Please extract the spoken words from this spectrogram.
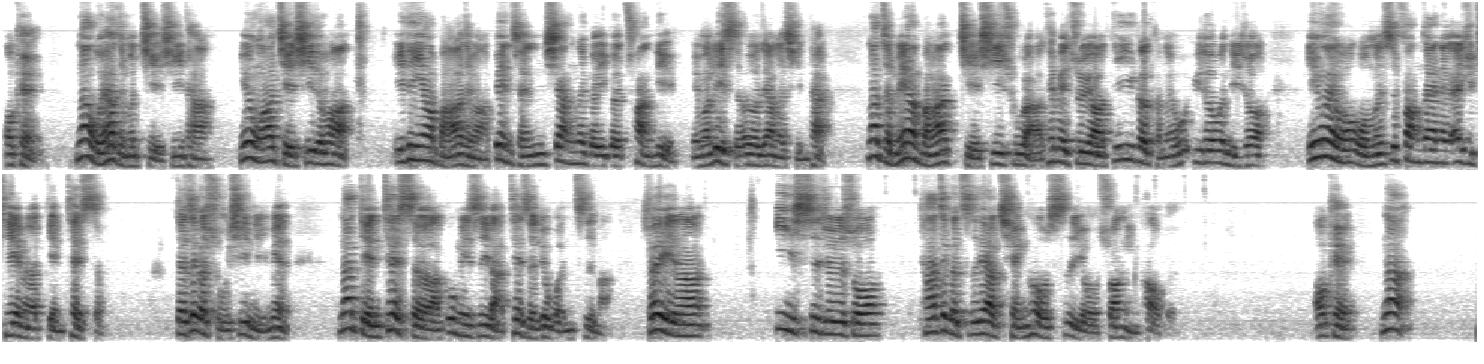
OK，那我要怎么解析它？因为我要解析的话，一定要把它怎么变成像那个一个串列，有没有历史二这样的形态？那怎么样把它解析出来？特别注意啊，第一个可能会遇到问题说，因为我我们是放在那个 HTML 点 test 的这个属性里面，那点 test 啊，顾名思义啦，test 就文字嘛，所以呢，意思就是说，它这个资料前后是有双引号的。OK，那。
